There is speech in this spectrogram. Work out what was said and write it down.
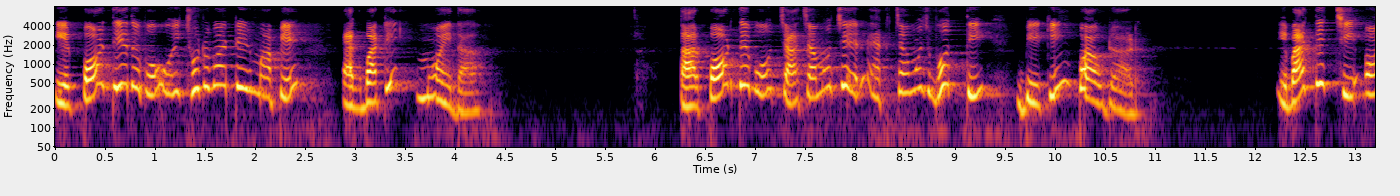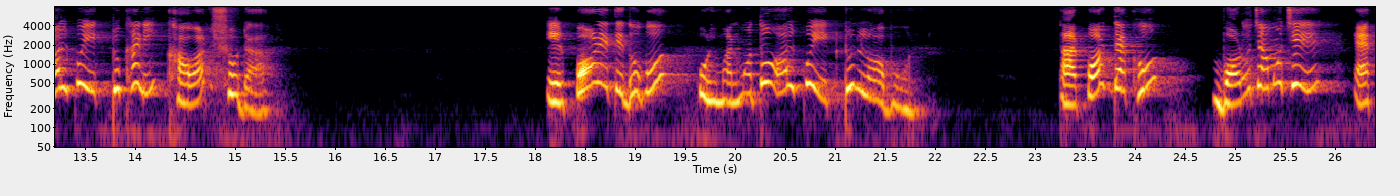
এরপর দিয়ে দেবো ওই ছোট বাটির মাপে এক বাটি ময়দা। তারপর দেব চা চামচের এক চামচ ভর্তি বেকিং পাউডার। এবার দিচ্ছি অল্প একটুখানি খাওয়ার সোডা। এরপর এতে দেবো পরিমাণ মতো অল্প একটু লবণ। তারপর দেখো বড় চামচে এক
